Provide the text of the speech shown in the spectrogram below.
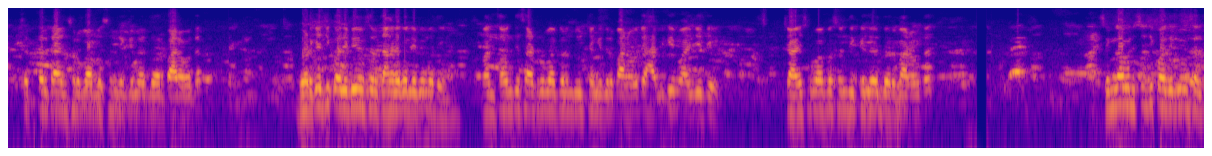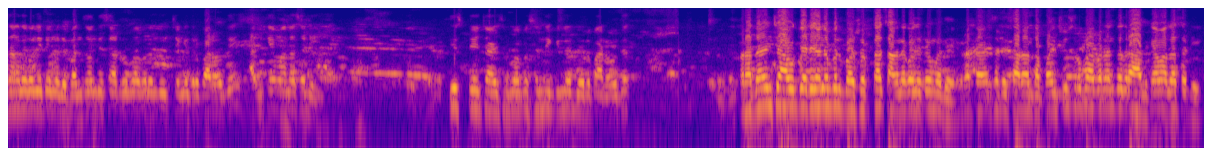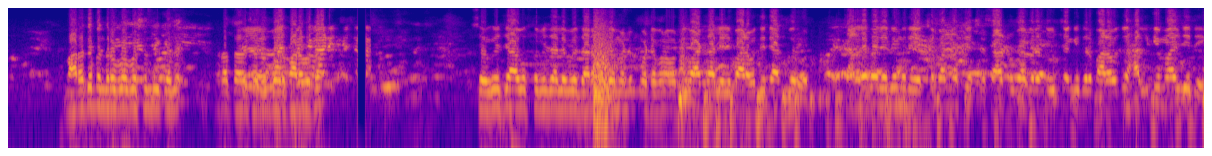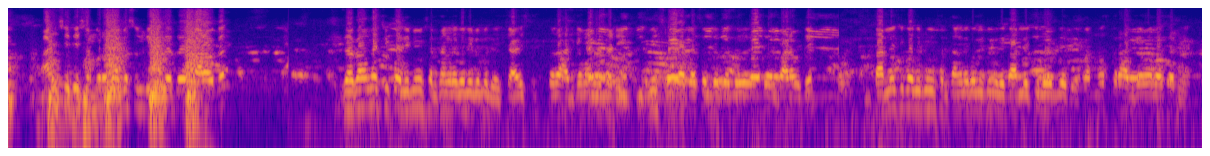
सत्तर ते ऐंशी रुपयापासून देखील दर पार होतात. दोडक्याची क्वालिटीनुसार चांगल्या क्वालिटीमध्ये पंचावन्न ते साठ रुपयापर्यंत उच्चांकी दर पार होते. हलकी माल जे ते चाळीस रुपयापासून देखील दर पार होतात. शिमला मिरचीची सर चांगल्या क्वालिटीमध्ये पंचावन्न ते साठ रुपयापर्यंत उच्चांकी दर पार होते. हलक्या मालासाठी तीस ते चाळीस रुपयापासून देखील दर पार होतात. रताळ्यांची आवक या ठिकाणी पण पाहू शकता चांगल्या क्वालिटीमध्ये रताळ्यांसाठी साधारणतः पंचवीस रुपयापर्यंत तर हलक्या मालासाठी? बारा ते पंधरा रुपयापासून देखील रताळ्यांसाठी पार शेवग्याची आवक कमी झाल्यामुळे दरामध्ये मोठ्या मोठ्या प्रमाणावरती वाढ झालेली पार त्याचबरोबर चांगल्या क्वालिटीमध्ये एकशे पन्नास ते एकशे साठ रुपयापर्यंत उच्चांकी दर पार हलके माल जे ते ऐंशी ते शंभर रुपयापासून देखील दर पार जगाची क्वालिटी सर चांगल्या क्वालिटीमध्ये चाळीस तर हलक्या मागण्यासाठी वीस रुपयापासून दर बारा पार होते. कारल्याची क्वालिटीनुसार चांगल्या क्वालिटीमध्ये कारल्याची दर देते. पन्नास तर हलक्या मागण्यासाठी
